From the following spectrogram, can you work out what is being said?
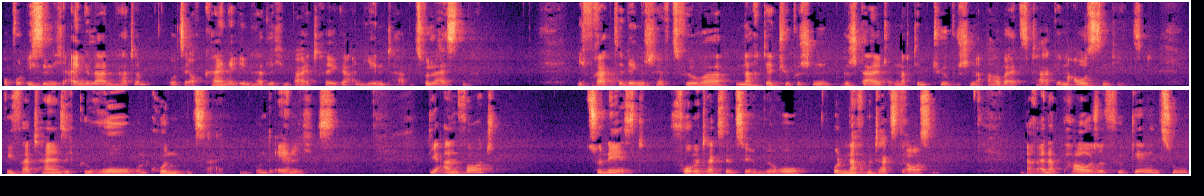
obwohl ich sie nicht eingeladen hatte und sie auch keine inhaltlichen Beiträge an jenen Tagen zu leisten hatten. Ich fragte den Geschäftsführer nach der typischen Gestaltung, nach dem typischen Arbeitstag im Außendienst. Wie verteilen sich Büro- und Kundenzeiten und ähnliches? Die Antwort zunächst, vormittags sind sie im Büro und nachmittags draußen. Nach einer Pause fügte er hinzu,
